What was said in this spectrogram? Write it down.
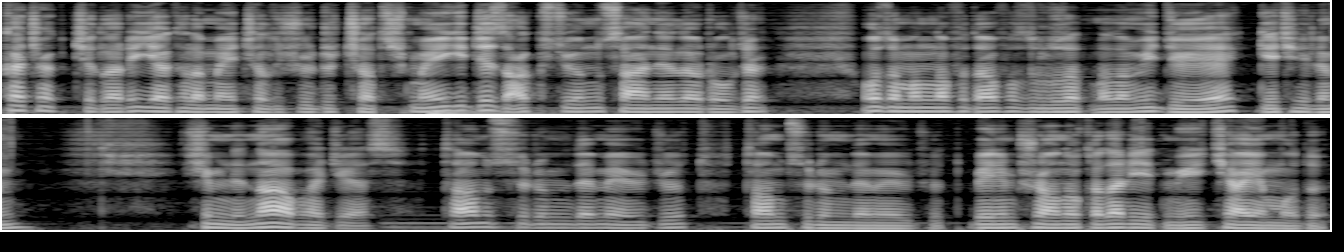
kaçakçıları yakalamaya çalışıyoruz. Çatışmaya gideceğiz. Aksiyonlu sahneler olacak. O zaman lafı daha fazla uzatmadan videoya geçelim. Şimdi ne yapacağız? Tam sürümde mevcut. Tam sürümde mevcut. Benim şu an o kadar yetmiyor hikaye modu.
